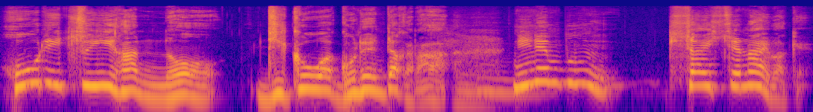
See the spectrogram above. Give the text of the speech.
法律違反の時効は5年だから、2年分記載してないわけ。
